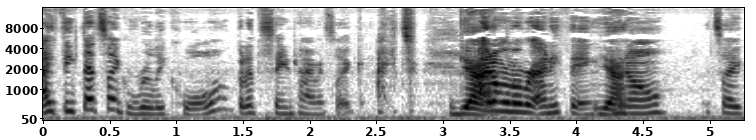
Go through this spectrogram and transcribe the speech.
I think that's like really cool, but at the same time, it's like I, d- Yeah. I don't remember anything. Yeah. You know, it's like,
